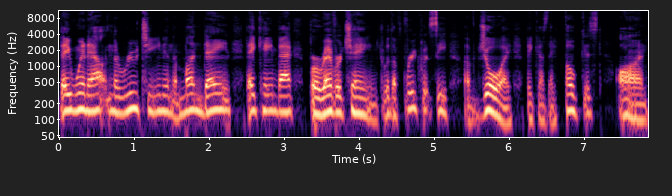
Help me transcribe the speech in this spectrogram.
They went out in the routine and the mundane. They came back forever changed with a frequency of joy because they focused on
